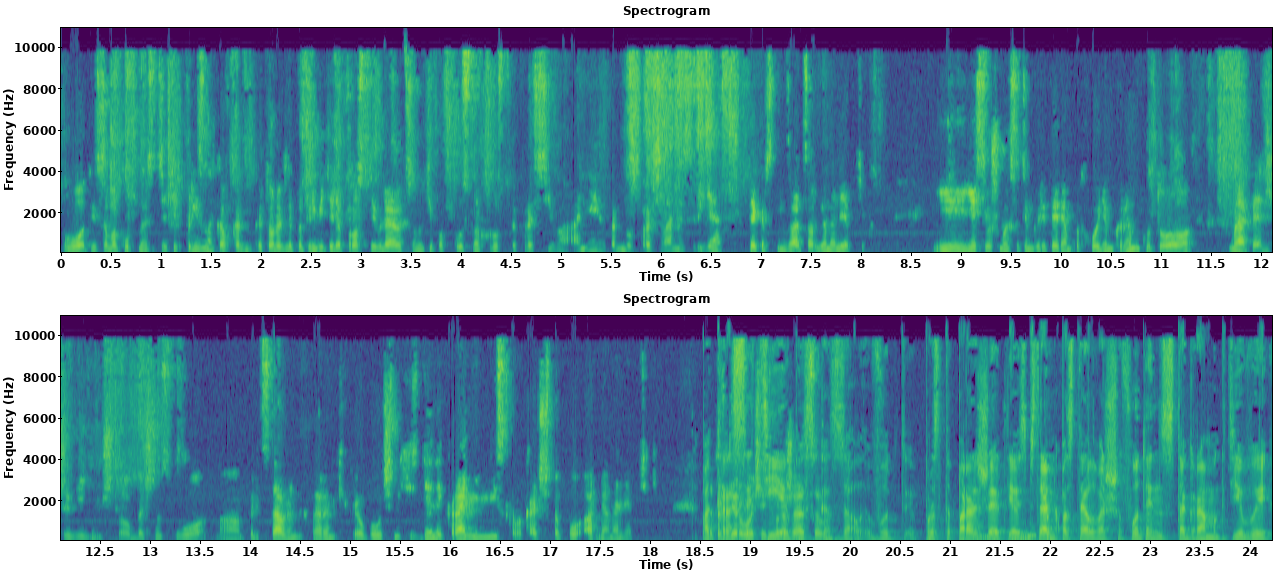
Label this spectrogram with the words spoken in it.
Вот. И совокупность этих признаков, как бы, которые для потребителя просто являются, ну, типа вкусно, хрустко, красиво, они как бы в профессиональной среде, пекарской, называются органолептик. И если уж мы с этим критерием подходим к рынку, то мы опять же видим, что большинство а, представленных на рынке хлебобулочных изделий крайне низкого качества по органолептике. По это красоте, я бы сказал. Вот просто поражает. Я специально поставил ваше фото Инстаграма, где вы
